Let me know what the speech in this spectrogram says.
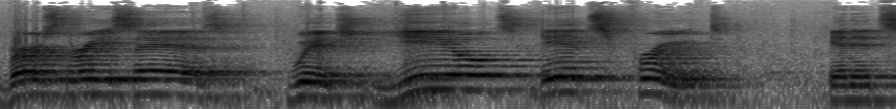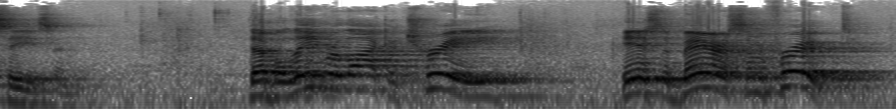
Verse 3 says, which yields its fruit in its season. The believer, like a tree, is to bear some fruit.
